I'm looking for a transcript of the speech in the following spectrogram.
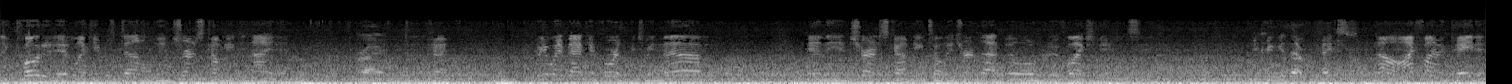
they coded it like it was dental. The insurance company denied it. Right. Okay. We went back and forth between them and the insurance company until they turned that bill over to a collection agency. You couldn't get that fixed? No, I finally paid it.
